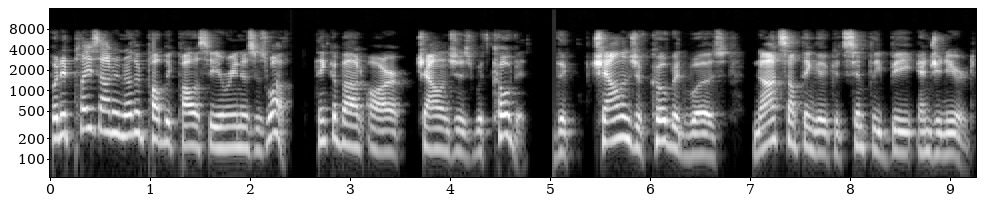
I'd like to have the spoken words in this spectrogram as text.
But it plays out in other public policy arenas as well. Think about our challenges with COVID. The challenge of COVID was not something that could simply be engineered.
